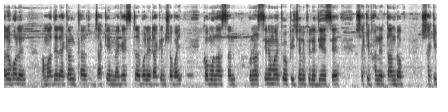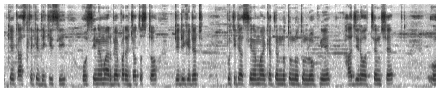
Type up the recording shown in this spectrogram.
আরও বলেন, আমাদের এখনকার যাকে মেগাস্টার বলে ডাকেন সবাই, কমল হাসান, ওনার সিনেমাকেও পিছনে ফেলে দিয়েছে শাকিব খানের তাণ্ডব। সাকিবকে কাছ থেকে দেখেছি, ও সিনেমার ব্যাপারে যথেষ্ট ডেডিকেটেড। প্রতিটা সিনেমার ক্ষেত্রে নতুন নতুন লোক নিয়ে হাজির হচ্ছেন সে। ও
